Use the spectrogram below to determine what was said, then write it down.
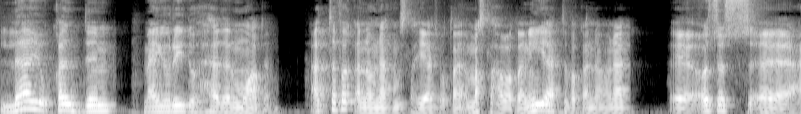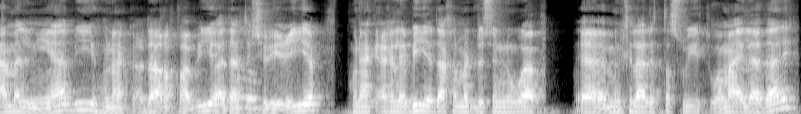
لا يقدم ما يريده هذا المواطن. أتفق أن هناك مصلحيات مصلحة وطنية أتفق أن هناك آه، أسس آه، عمل نيابي هناك أداة رقابية أداة تشريعية هناك أغلبية داخل مجلس النواب آه، من خلال التصويت وما إلى ذلك.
